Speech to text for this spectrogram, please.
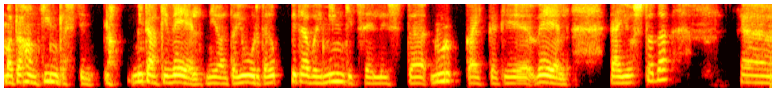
ma tahan kindlasti noh, midagi veel nii-öelda juurde õppida või mingit sellist nurka ikkagi veel täiustada Äh,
